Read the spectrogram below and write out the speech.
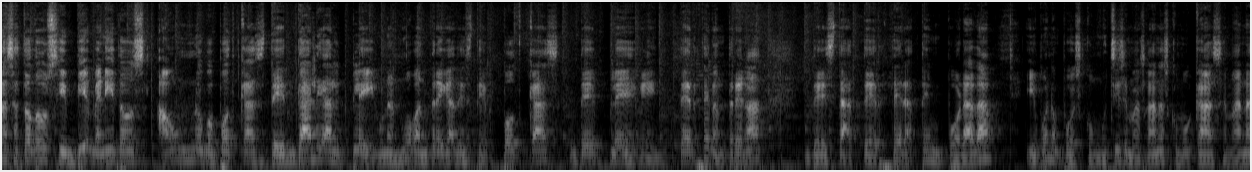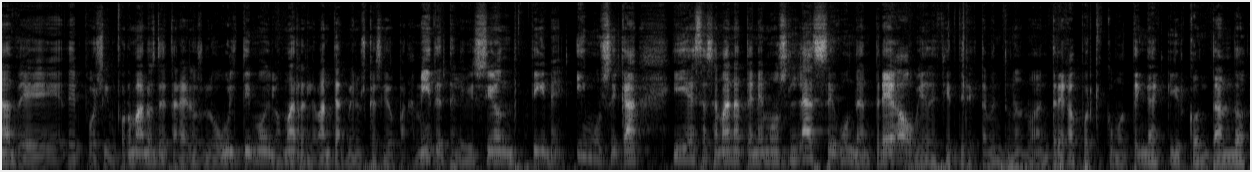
buenas a todos y bienvenidos a un nuevo podcast de Dale al Play, una nueva entrega de este podcast de Play Game, tercera entrega de esta tercera temporada. Y bueno pues con muchísimas ganas como cada semana de, pues informaros de traeros lo último y lo más relevante al menos que ha sido para mí de televisión cine y música. Y esta semana tenemos la segunda entrega o voy a decir directamente una nueva entrega porque como tenga que ir contando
